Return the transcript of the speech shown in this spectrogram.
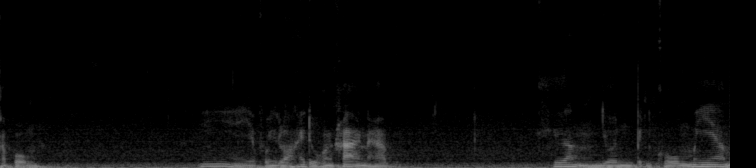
ครับผมนี่เดี๋ยวผมจะลองให้ดูข้างๆนะครับ เครื่องยนต์เป็นโครเมียม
